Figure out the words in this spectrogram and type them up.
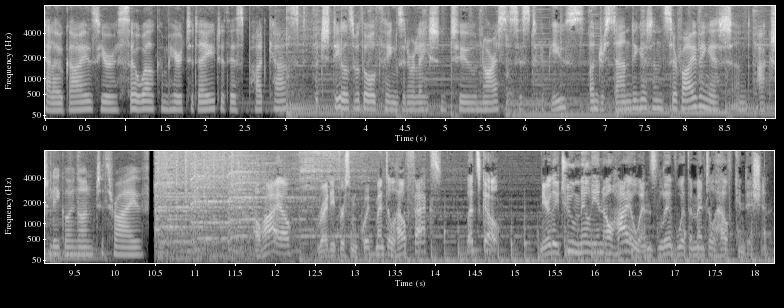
Hello, guys. You're so welcome here today to this podcast, which deals with all things in relation to narcissistic abuse, understanding it and surviving it, and actually going on to thrive. Ohio, ready for some quick mental health facts? Let's go. Nearly 2 million Ohioans live with a mental health condition.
